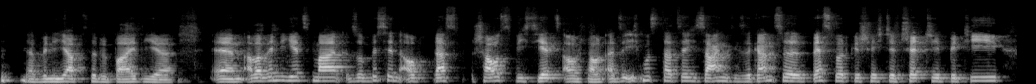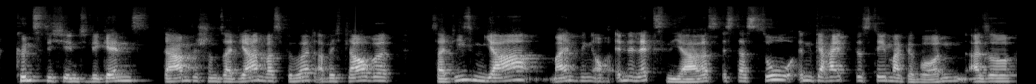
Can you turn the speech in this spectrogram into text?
Da bin ich absolut bei dir. Ähm, aber wenn du jetzt mal so ein bisschen auf das schaust, wie es jetzt ausschaut. Also ich muss tatsächlich sagen, diese ganze Bestword-Geschichte, ChatGPT, künstliche Intelligenz, da haben wir schon seit Jahren was gehört. Aber ich glaube, seit diesem Jahr, meinetwegen auch Ende letzten Jahres, ist das so ein gehyptes Thema geworden. Also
